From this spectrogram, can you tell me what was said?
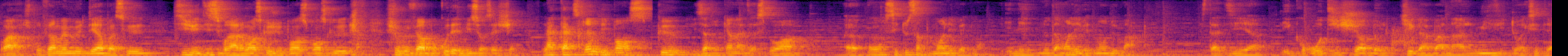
voilà, je préfère même me taire parce que si je dis vraiment ce que je pense, je pense que je veux faire beaucoup d'ennemis sur cette chaîne. La quatrième dépense que les Africains de la diaspora euh, ont, c'est tout simplement les vêtements, et notamment les vêtements de marque c'est-à-dire les gros t-shirts Dolce Gabbana, Louis Vuitton, etc.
